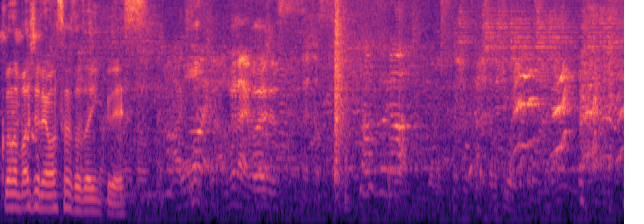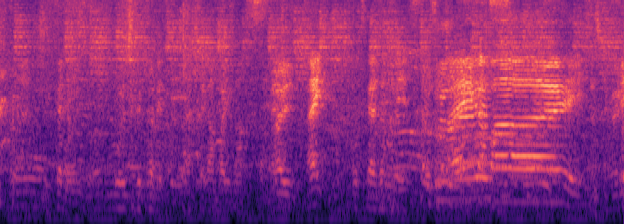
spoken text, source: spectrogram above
この場所でもソフトドリンクです。美味しく食べて明日頑張ります。はい、はい、お疲れ様です。はい乾杯久しぶり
